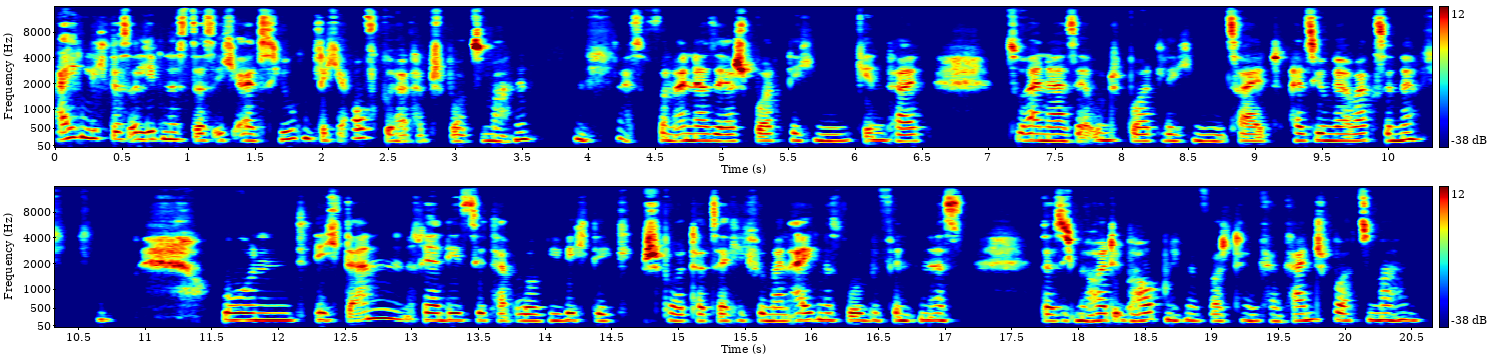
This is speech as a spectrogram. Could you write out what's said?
Eigentlich das Erlebnis, dass ich als Jugendliche aufgehört habe, Sport zu machen. Also von einer sehr sportlichen Kindheit zu einer sehr unsportlichen Zeit als junge Erwachsene. Und ich dann realisiert habe, wie wichtig Sport tatsächlich für mein eigenes Wohlbefinden ist, dass ich mir heute überhaupt nicht mehr vorstellen kann, keinen Sport zu machen,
